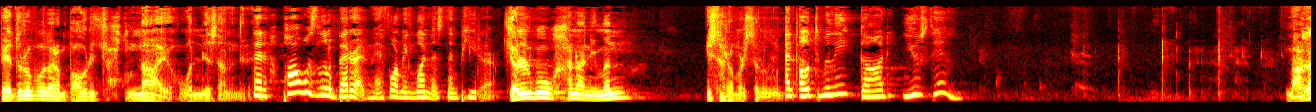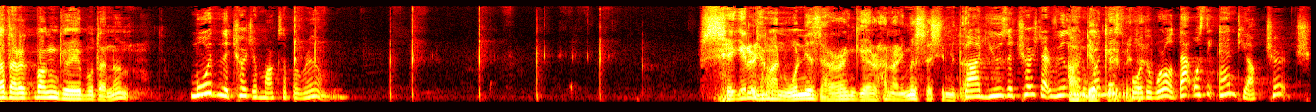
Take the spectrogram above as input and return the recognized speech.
베드로보다는 바울이 조금 나아요. 원내스 하는 데. Then Paul was a little better at forming oneness than Peter. 결국 하나님은 이 사람을 쓰는 겁니다. And ultimately, God used him. 마가다락방 교회보다는 More than the church of Mark's Upper Room. 세계를 향한 원내스 잘하는 교회를 하나님은 쓰십니다. God used a church that really had oneness for the world. That was the Antioch church.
